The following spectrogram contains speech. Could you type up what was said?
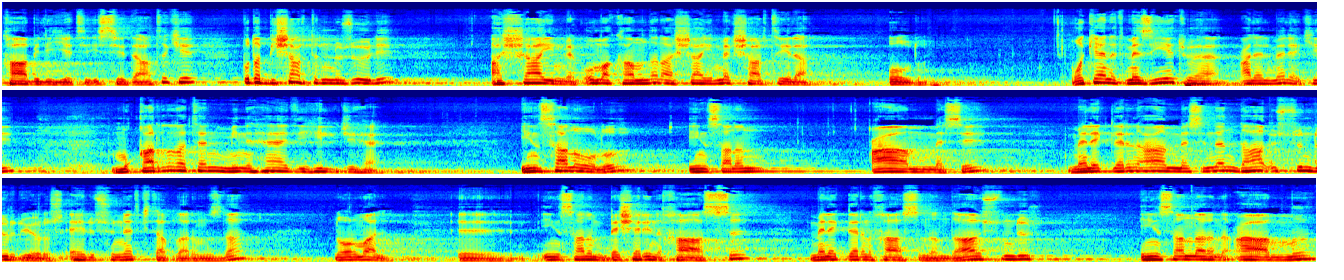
kabiliyeti, istidatı ki bu da bir şartın nüzulü aşağı inmek, o makamından aşağı inmek şartıyla oldu. Ve kânet meziyetüha alel meleki mukarraraten min hâzihil cihe. İnsanoğlu, insanın ammesi, meleklerin ammesinden daha üstündür diyoruz ehli sünnet kitaplarımızda. Normal e, insanın, beşerin hası, meleklerin hasından daha üstündür. İnsanların amı,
